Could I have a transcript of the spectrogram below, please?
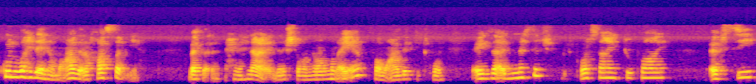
كل وحدة لها معادلة خاصة بيها. مثلا إحنا هنا إذا نشتغل normal AM فمعادلتي تكون a زائد message cosine 2 pi fc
